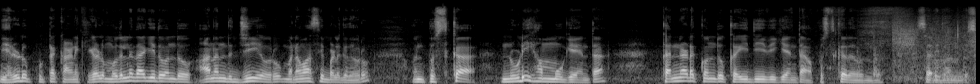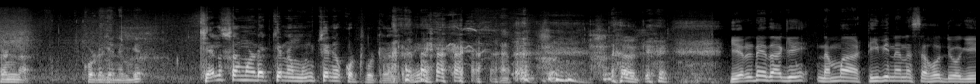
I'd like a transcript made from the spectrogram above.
ಎರಡು ಪುಟ್ಟ ಕಾಣಿಕೆಗಳು. ಮೊದಲನೇದಾಗಿ ಇದು ಒಂದು ಆನಂದ್ ಜಿ ಅವರು ಬನವಾಸಿ ಬಳಗದವರು ಒಂದು ಪುಸ್ತಕ ನುಡಿ ಹಮ್ಮುಗೆ ಅಂತ. ಕನ್ನಡಕ್ಕೊಂದು ಕೈದೀವಿಗೆ ಅಂತ ಆ ಪುಸ್ತಕದ ಒಂದು ಸರಿ ಒಂದು ಸಣ್ಣ ಕೊಡುಗೆ ನಿಮಗೆ. ಕೆಲಸ ಮಾಡೋಕ್ಕಿಂತ ಮುಂಚೆನೇ ಕೊಟ್ಬಿಟ್ರೆ ಓಕೆ ಎರಡನೇದಾಗಿ ನಮ್ಮ ಟಿ ವಿ ನನ್ನ ಸಹೋದ್ಯೋಗಿ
